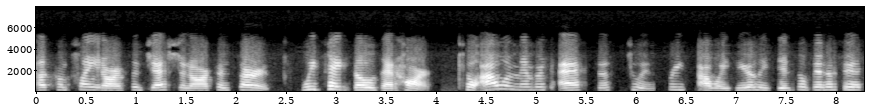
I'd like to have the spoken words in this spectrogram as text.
a complaint or a suggestion or a concern, we take those at heart. So our members asked us to increase our yearly dental benefits,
